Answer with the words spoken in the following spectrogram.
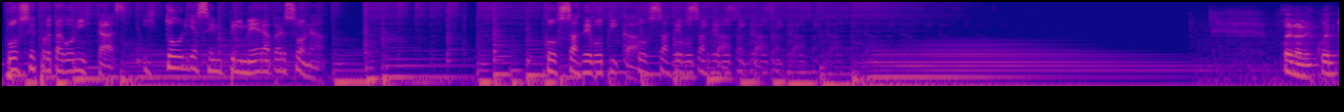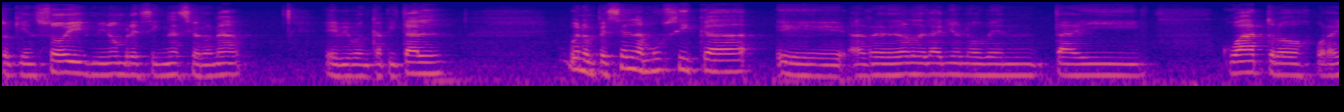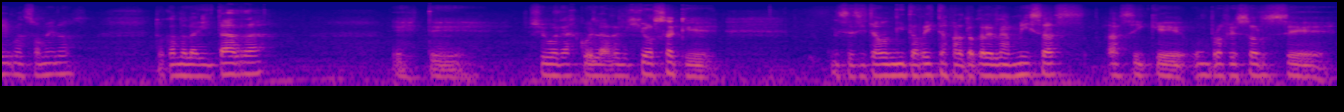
Voces protagonistas, historias en primera persona. Cosas de botica. Cosas de botica. Bueno, les cuento quién soy. Mi nombre es Ignacio Aroná. Eh, vivo en Capital. Bueno, empecé en la música eh, alrededor del año 94, por ahí más o menos, tocando la guitarra. Este, yo iba a una escuela religiosa que necesitaban guitarristas para tocar en las misas, así que un profesor se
